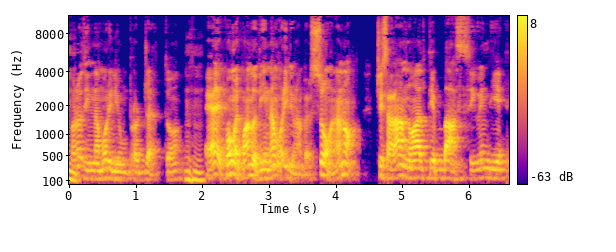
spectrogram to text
Mm. Quando mm. ti innamori di un progetto, mm-hmm. è come quando ti innamori di una persona, no? Ci saranno alti e bassi, quindi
